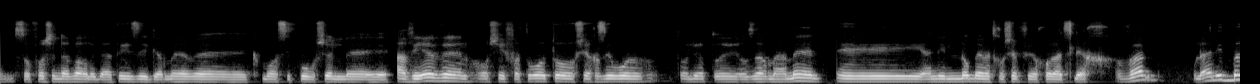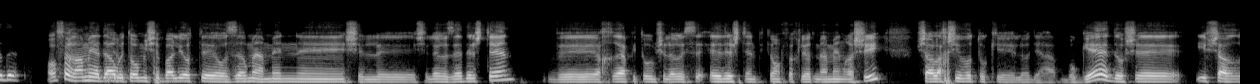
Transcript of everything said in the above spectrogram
ובסופו של דבר לדעתי זה ייגמר כמו הסיפור של אבי אבן, או שיפטרו אותו, או שיחזירו אותו להיות עוזר מאמן. אני לא באמת חושב שהוא יכול להצליח, אבל אולי אני אתבדה. עופר רמי אדר בתור מי שבא להיות אה, עוזר מאמן אה, של, אה, של ארז אדלשטיין, ואחרי הפיטורים של ארז אדלשטיין פתאום הופך להיות מאמן ראשי, אפשר להחשיב אותו כלא יודע, בוגד, או שאי אפשר,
